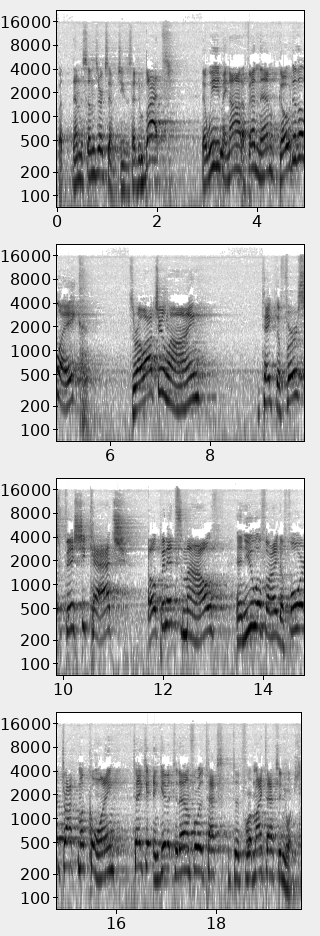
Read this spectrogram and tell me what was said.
But then the sons are exempt. Jesus said to him, But that we may not offend them, go to the lake, throw out your line, take the first fish you catch, open its mouth, and you will find a four drachma coin. Take it and give it to them for the tax to, for my tax and yours.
